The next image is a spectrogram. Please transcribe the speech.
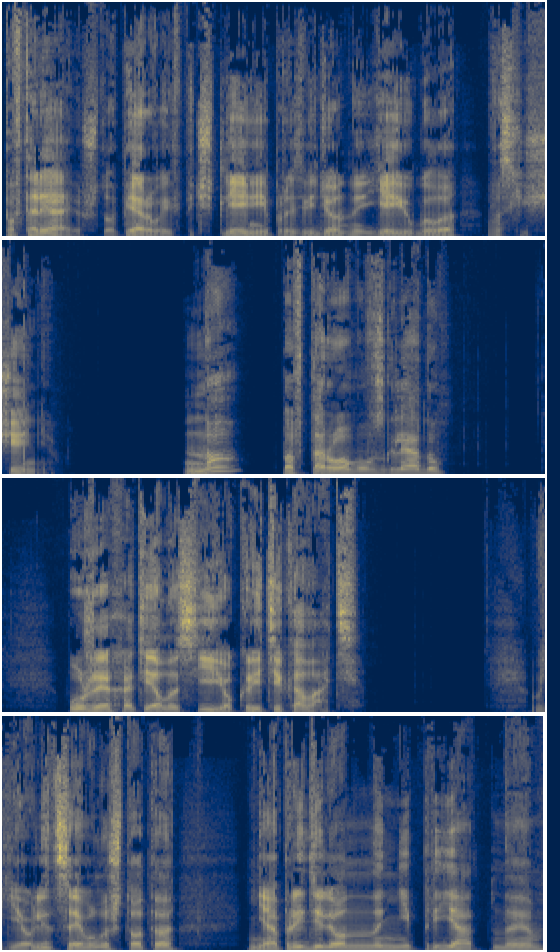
Повторяю, что первое впечатление, произведенное ею, было восхищение. Но, по второму взгляду, уже хотелось ее критиковать. В ее лице было что-то неопределенно неприятное,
